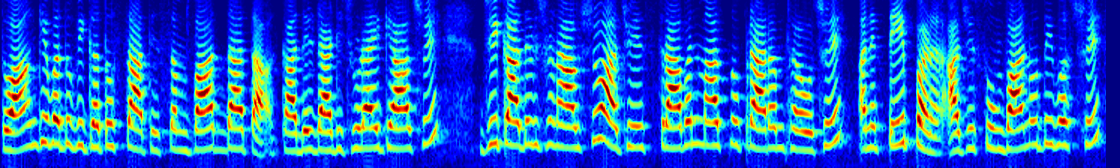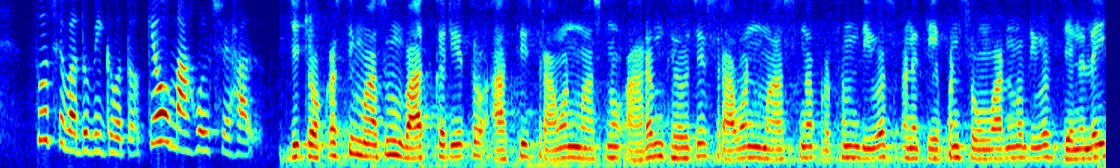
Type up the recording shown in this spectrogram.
તો આ અંગે વધુ વિગતો સાથે સંવાદદાતા કાદર દાઢી જોડાઈ ગયા છે. જે કાદર જણાવશો, આજે શ્રાવણ માસનો પ્રારંભ થયો છે અને તે પણ આજે સોમવારનો દિવસ છે. શું છે વધુ વિગતો? કેવો માહોલ છે હાલ? જે ચોક્કસથી માસુમ વાત કરીએ તો આજથી શ્રાવણ માસનો આરંભ થયો છે. શ્રાવણ માસના પ્રથમ દિવસ અને તે પણ સોમવારનો દિવસ, જેને લઈ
